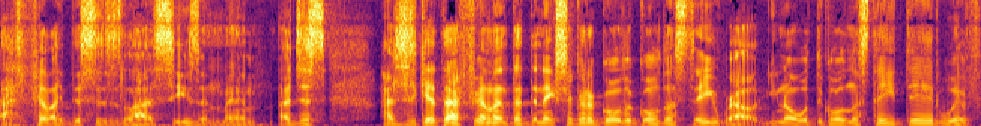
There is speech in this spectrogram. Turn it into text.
I feel like this is his last season, man. I just I just get that feeling that the Knicks are gonna go the Golden State route. You know what the Golden State did with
